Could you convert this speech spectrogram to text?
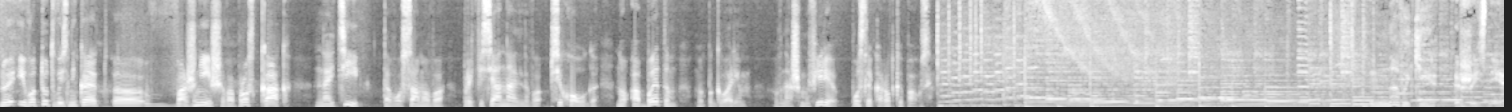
Ну и вот тут возникает э, важнейший вопрос, как найти того самого профессионального психолога. Но об этом мы поговорим в нашем эфире после короткой паузы. Навыки жизни.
